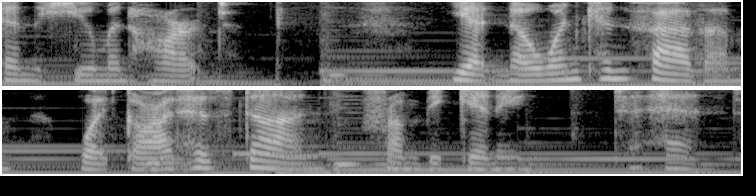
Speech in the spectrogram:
in the human heart. Yet no one can fathom what God has done from beginning to end.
